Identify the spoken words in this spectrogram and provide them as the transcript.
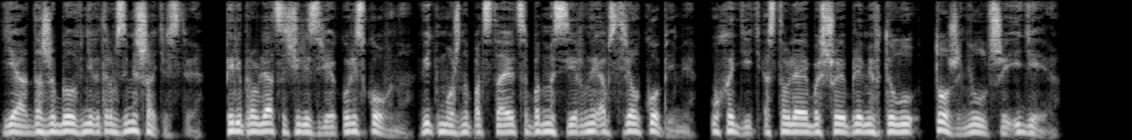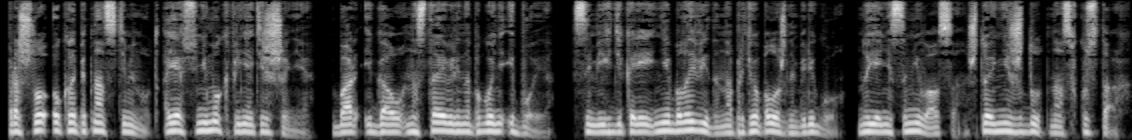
Я даже был в некотором замешательстве. Переправляться через реку рискованно, ведь можно подставиться под массированный обстрел копьями. Уходить, оставляя большое племя в тылу, тоже не лучшая идея. Прошло около 15 минут, а я все не мог принять решение. Бар и Гау настаивали на погоне и бое. Самих дикарей не было видно на противоположном берегу, но я не сомневался, что они ждут нас в кустах.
